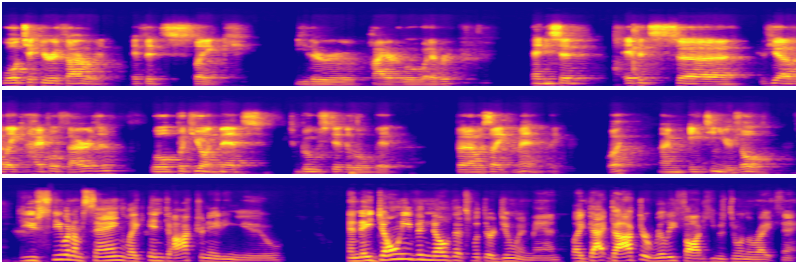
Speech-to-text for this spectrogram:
"Well, check your thyroid if it's like either high or low, whatever." And he said, "If it's uh, if you have like hypothyroidism, we'll put you on meds to boost it a little bit." But I was like, "Man, like what? I'm 18 years old." Do you see what I'm saying? Like indoctrinating you and they don't even know that's what they're doing, man. Like that doctor really thought he was doing the right thing.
